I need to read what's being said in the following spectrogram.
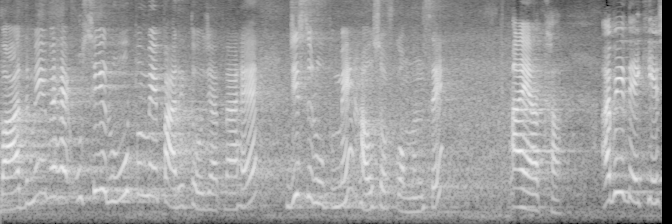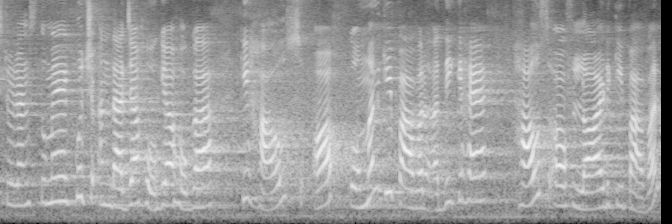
बाद में वह उसी रूप में पारित हो जाता है, जिस रूप में हाउस ऑफ़ कॉमन से आया था। अभी देखिए स्टूडेंट्स तुम्हें कुछ अंदाज़ा हो गया होगा कि हाउस ऑफ़ कॉमन की पावर अधिक है हाउस ऑफ़ लॉर्ड की पावर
